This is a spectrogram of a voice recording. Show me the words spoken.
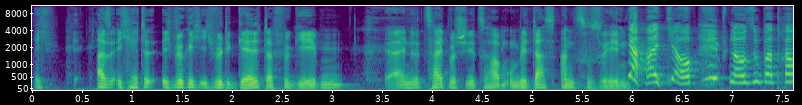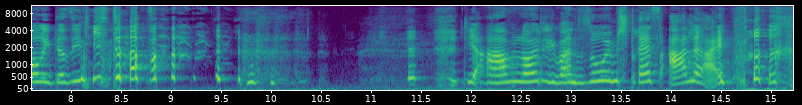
Ich, also ich hätte, ich wirklich, ich würde Geld dafür geben, eine Zeitmaschine zu haben, um mir das anzusehen. Ja, ich auch. Ich bin auch super traurig, dass ich nicht da war. Die armen Leute, die waren so im Stress, alle einfach.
